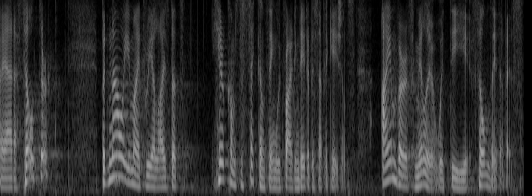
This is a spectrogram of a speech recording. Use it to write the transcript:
I add a filter, but now you might realize that here comes the second thing with writing database applications. I am very familiar with the film database,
